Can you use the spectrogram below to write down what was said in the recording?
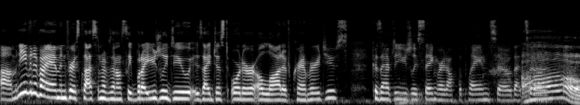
Um, and even if I am in first class, sometimes I don't sleep. What I usually do is I just order a lot of cranberry juice because I have to usually sing right off the plane. So that's. a, oh,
